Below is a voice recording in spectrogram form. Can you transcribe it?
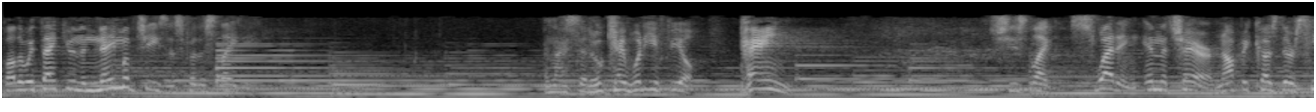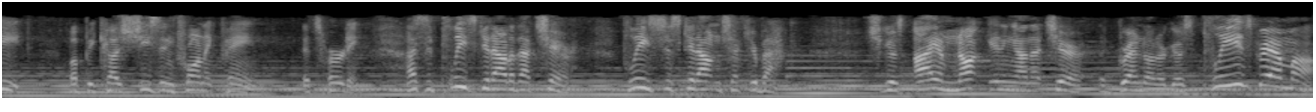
Father, we thank you in the name of Jesus for this lady. And I said, okay, what do you feel? Pain. She's like sweating in the chair, not because there's heat, but because she's in chronic pain. It's hurting. I said, Please get out of that chair. Please just get out and check your back. She goes, I am not getting out of that chair. The granddaughter goes, Please, Grandma.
